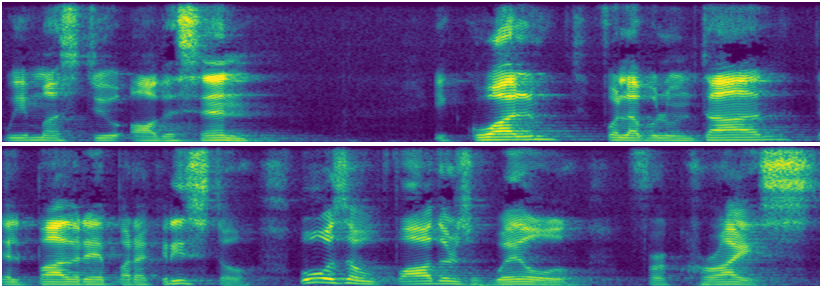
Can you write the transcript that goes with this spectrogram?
we must do all this in. ¿Y cuál fue la voluntad del Padre para Cristo? What was the Father's will for Christ?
